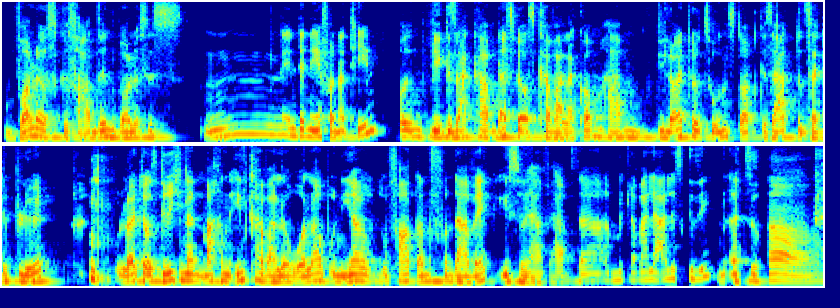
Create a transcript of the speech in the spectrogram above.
Volos gefahren sind, Volos ist hm, in der Nähe von Athen, und wir gesagt haben, dass wir aus Kavala kommen, haben die Leute zu uns dort gesagt, seid ihr blöd? Leute aus Griechenland machen in Kavala Urlaub und ihr fahrt dann von da weg. Ich so, ja, wir haben da mittlerweile alles gesehen. Also. Ah.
